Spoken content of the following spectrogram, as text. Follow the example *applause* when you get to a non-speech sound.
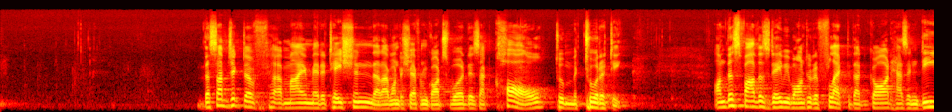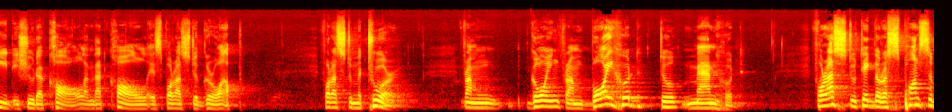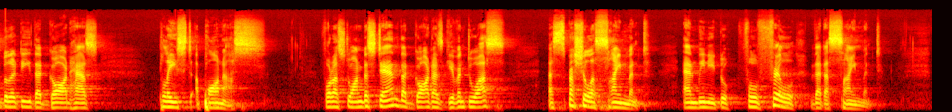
subject of uh, my meditation that I want to share from God's Word is a call to maturity. On this Father's Day, we want to reflect that God has indeed issued a call, and that call is for us to grow up, for us to mature, from going from boyhood to manhood, for us to take the responsibility that God has placed upon us, for us to understand that God has given to us a special assignment, and we need to fulfill that assignment.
